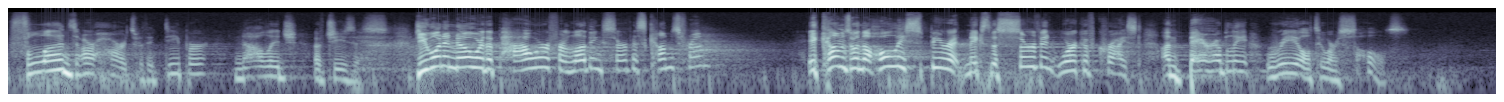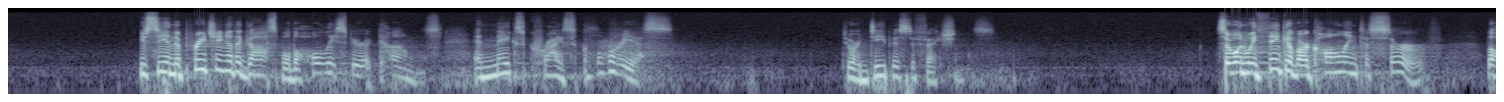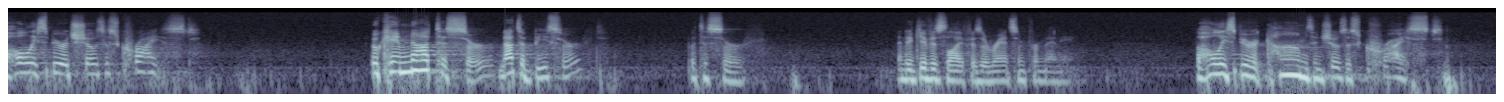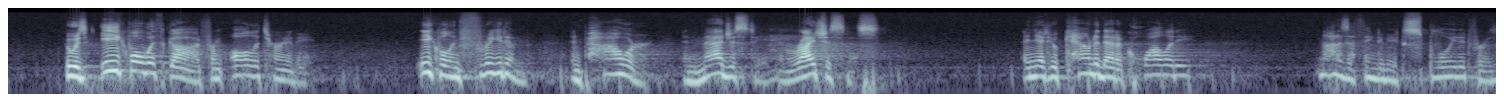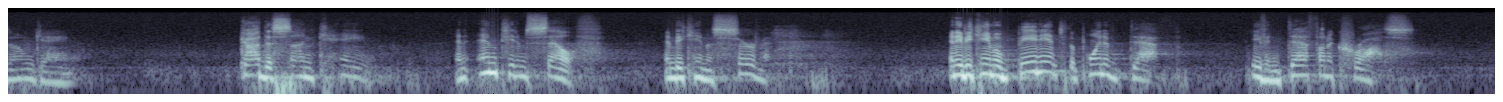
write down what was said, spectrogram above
floods our hearts with a deeper knowledge of Jesus. Do you want to know where the power for loving service comes from? It comes when the Holy Spirit makes the servant work of Christ unbearably real to our souls. You see, in the preaching of the gospel, the Holy Spirit comes and makes Christ glorious to our deepest affections. So when we think of our calling to serve, the Holy Spirit shows us Christ, who came not to serve, not to be served, but to serve, and to give his life as a ransom for many. The Holy Spirit comes and shows us Christ, who is equal with God from all eternity, equal in freedom and power and majesty and righteousness, and yet who counted that equality not as a thing to be exploited for his own gain. God the Son came and emptied himself and became a servant. And he became obedient to the point of death, even death on a cross,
